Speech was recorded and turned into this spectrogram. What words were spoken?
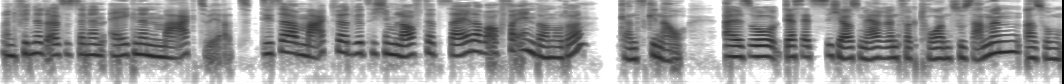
Man findet also seinen eigenen Marktwert. Dieser Marktwert wird sich im Laufe der Zeit aber auch verändern, oder? Ganz genau. Also der setzt sich ja aus mehreren Faktoren zusammen. Also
